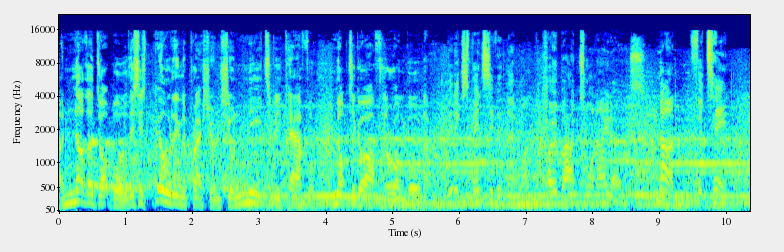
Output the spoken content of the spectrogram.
Another dot ball. This is building the pressure, and she'll need to be careful not to go after the wrong ball now. Bit expensive in that one. Hobart Tornadoes. None for 10.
